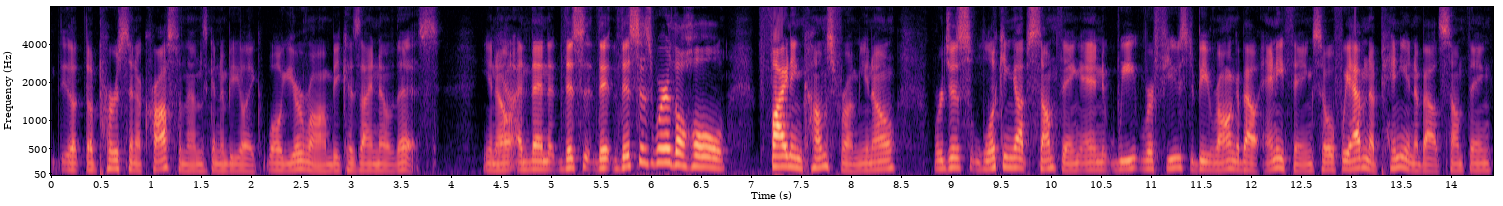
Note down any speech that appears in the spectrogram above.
the, the person across from them is going to be like, "Well, you're wrong because I know this," you know. Yeah. And then this th- this is where the whole fighting comes from, you know. We're just looking up something, and we refuse to be wrong about anything. So if we have an opinion about something,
